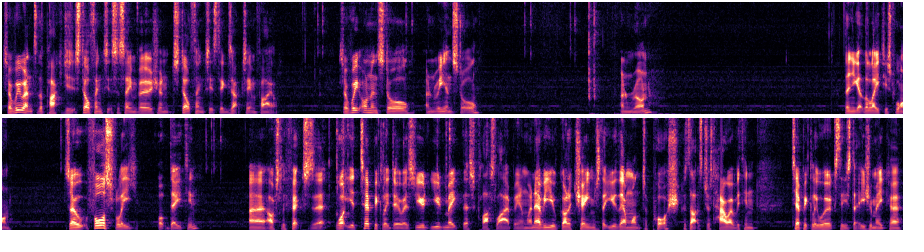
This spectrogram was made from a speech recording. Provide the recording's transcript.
So if we went to the packages, it still thinks it's the same version, still thinks it's the exact same file. So if we uninstall and reinstall and run, then you get the latest one. So forcefully updating uh, obviously fixes it. What you'd typically do is you'd, you'd make this class library, and whenever you've got a change that you then want to push, because that's just how everything typically works these days, you make a,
